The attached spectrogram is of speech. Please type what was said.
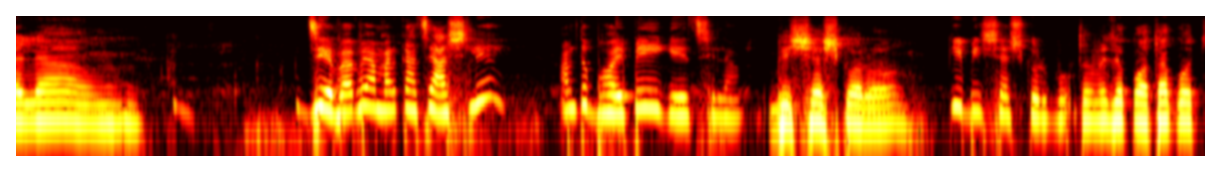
আইলাম? যেভাবে আমার কাছে আসলে আমি তো ভয় পেয়ে গিয়েছিলাম। বিশ্বাস করো। কি বিশ্বাস করব? তুমি যে কথা করছ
